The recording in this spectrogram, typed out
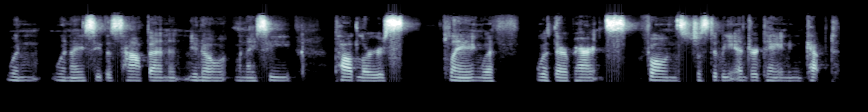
when when I see this happen, and you know when I see toddlers playing with with their parents' phones just to be entertained and kept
